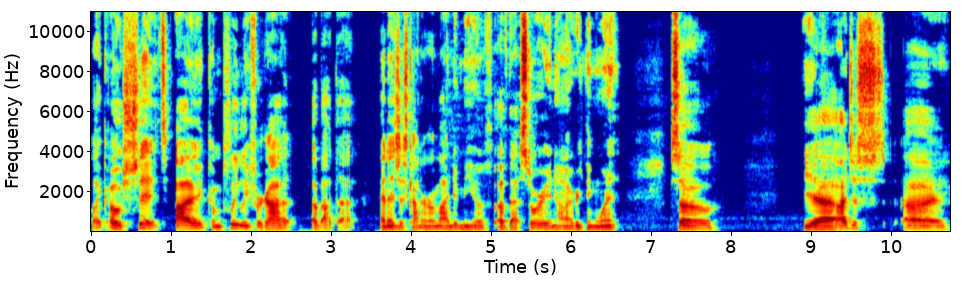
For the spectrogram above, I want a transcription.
like oh shit, I completely forgot about that, and it just kind of reminded me of of that story and how everything went. So, yeah, I just I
